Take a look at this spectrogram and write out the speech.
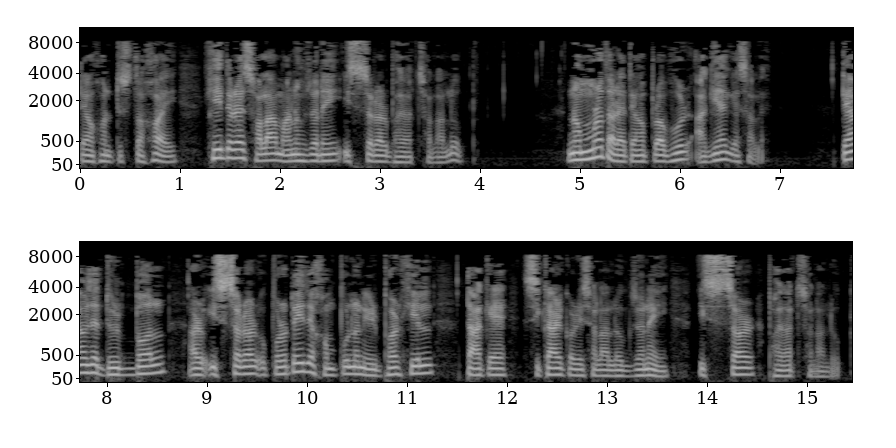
তেওঁ সন্তুষ্ট হয় সেইদৰে চলা মানুহজনেই ঈশ্বৰৰ ভয়ত চলা লোক। নম্ৰতাৰে তেওঁ প্ৰভুৰ আগে আগে চলে। তেওঁ যে দুৰ্বল আৰু ঈশ্বৰৰ ওপৰতেই যে সম্পূৰ্ণ নিৰ্ভৰশীল তাকে স্বীকাৰ কৰি চলা লোকজনেই ঈশ্বৰ ভয়ত চলা লোক।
